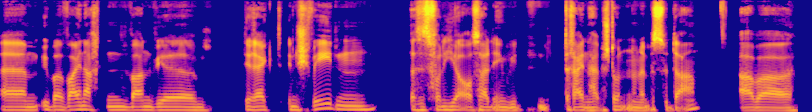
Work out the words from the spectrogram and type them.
Ähm, über Weihnachten waren wir direkt in Schweden. Das ist von hier aus halt irgendwie dreieinhalb Stunden und dann bist du da. Aber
